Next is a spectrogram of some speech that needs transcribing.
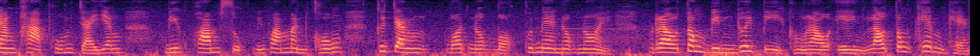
ย่างภาคภูมิใจยังมีความสุขมีความมั่นคง คือจังบอดนกบอกคุณแม่นกน้อย เราต้องบินด้วยปีกของเราเอง เราต้องเข้มแข็ง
